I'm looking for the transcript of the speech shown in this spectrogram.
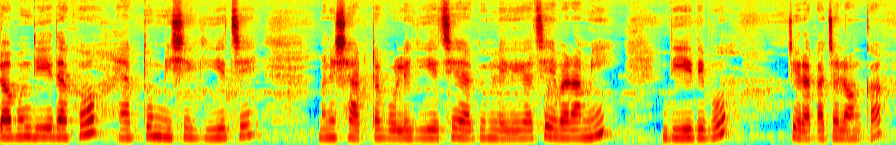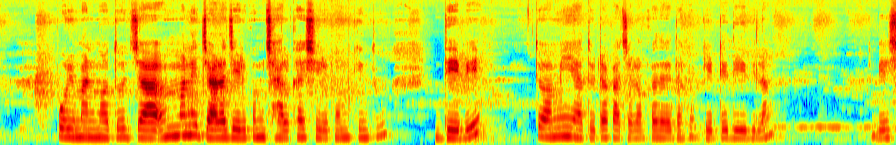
লবণ দিয়ে দেখো, একদম মিশে গিয়েছে। মানে শাকটা গলে গিয়েছে, একদম লেগে গেছে। এবার আমি দিয়ে দেব চেরা কাঁচা লঙ্কা। পরিমাণ মতো যা মানে যারা যেরকম ঝাল খায় সেরকম কিন্তু দেবে। তো আমি এতটা কাঁচা লঙ্কা দেখো, কেটে দিয়ে দিলাম। বেশ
